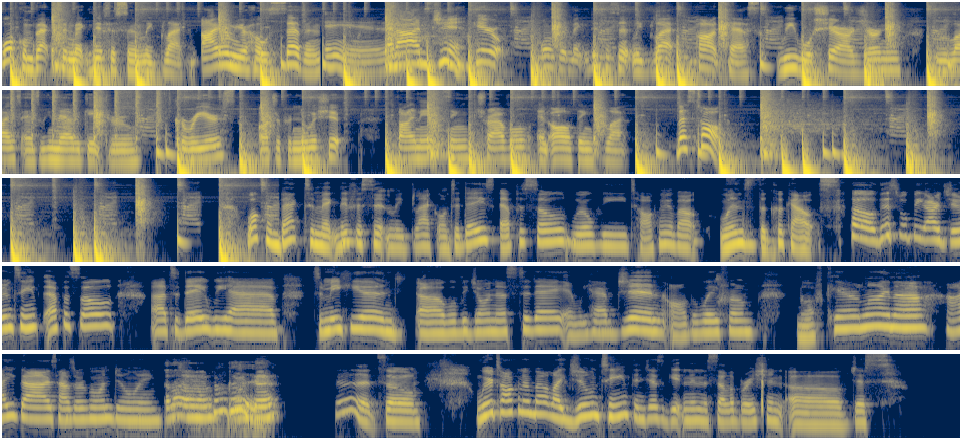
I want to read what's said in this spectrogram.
Welcome back to Magnificently Black. I am your host, Seven, and, And I'm Jen. here on the Magnificently Black podcast, we will share our journey through life as we navigate through careers, entrepreneurship, financing, travel, and all things black. Let's talk. Welcome back to Magnificently Black. On today's episode, we'll be talking about when's the cookouts. So this will be our Juneteenth episode. Uh, today we have Tomekia and uh, will be joining us today, and we have Jen all the way from North Carolina. Hi, you guys. How's everyone doing? Hello. Doing Doing good. Good. So we're talking about like Juneteenth and just getting in the celebration of just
